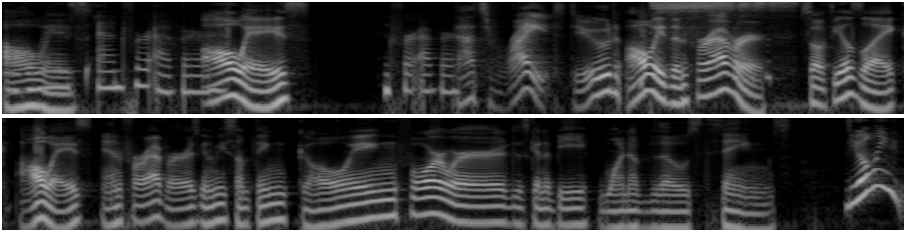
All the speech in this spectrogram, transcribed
Always always, and forever. always. and forever. That's right, dude. Always and forever. So it feels like always and forever is going to be something going forward, is going to be one of those things. You only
